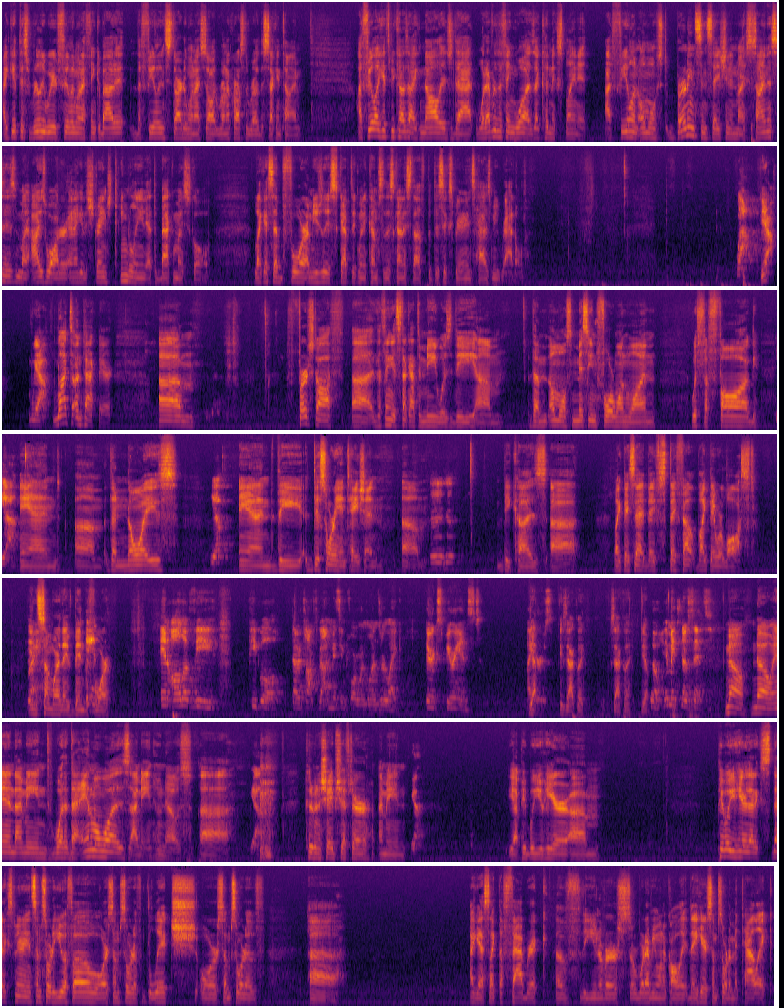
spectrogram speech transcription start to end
I get this really weird feeling when I think about it. The feeling started when I saw it run across the road the second time. I feel like it's because I acknowledge that whatever the thing was, I couldn't explain it. I feel an almost burning sensation in my sinuses, my eyes water, and I get a strange tingling at the back of my skull. Like I said before, I'm usually a skeptic when it comes to this kind of stuff, but this experience has me rattled. Wow. Yeah. Yeah. Lot to unpack there. Um, first off, uh, the thing that stuck out to me was the um, the almost missing 411 with the fog Yeah. and um, the noise Yep. and the disorientation um, Mm-hmm. because uh, like they said they they felt like they were lost in somewhere they've been before And all of the people that are talked about in missing 411s are like, they're experienced Yeah. exactly exactly yep So it makes no sense. no no and i mean what that animal was i mean who knows uh Yeah. could have been a shapeshifter i mean Yeah. yeah, people you hear, um, people you hear that ex- that experience some sort of UFO or some sort of glitch or some sort of, uh, I guess like the fabric of the universe or whatever you want to call it. They hear some sort of metallic,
